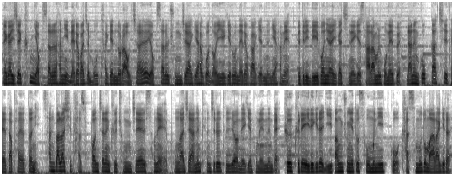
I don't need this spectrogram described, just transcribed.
내가 이제 큰 역사를 하니 내려가지 못하겠노라. 어찌하여 역사를 중재하게 하고 너희에게로 내려가겠느냐 하매 그들이 네 번이나 이같이 내게 사람을 보내되 나는 꼭같이 대답하 였더니 산발랏이 다섯 번째는 그 종제의 손에 봉하지 않은 편지를 들려 내게 보냈는데 그 글에 이르기를 이방 중에도 소문이 있고 가스무도 말하기를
